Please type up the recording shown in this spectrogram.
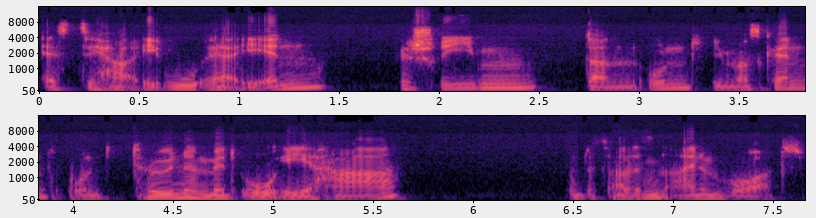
S-T-H-E-U-R-E-N geschrieben, dann und, wie man es kennt, und Töne mit O-E-H und das alles Mhm. in einem Wort.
